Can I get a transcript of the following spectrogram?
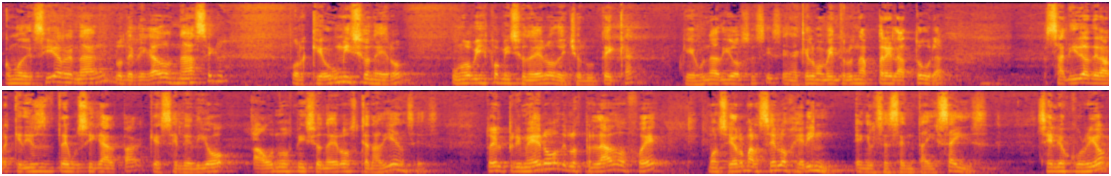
Como decía Renan, los delegados nacen porque un misionero, un obispo misionero de Choluteca, que es una diócesis, en aquel momento era una prelatura, salida de la arquidiócesis de Tegucigalpa, que se le dio a unos misioneros canadienses. Entonces el primero de los prelados fue Monseñor Marcelo Gerín, en el 66. Se le ocurrió,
